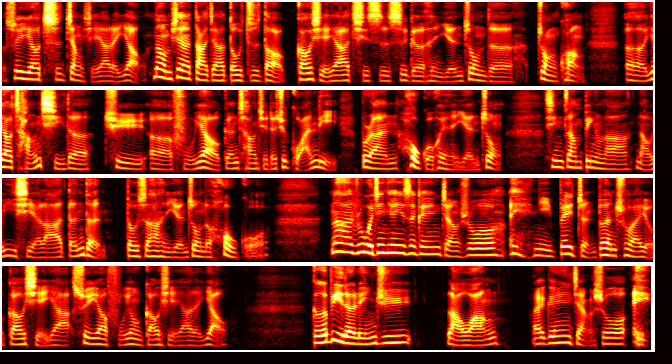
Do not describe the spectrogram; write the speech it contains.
所以要吃降血压的药，那我们现在大家都知道，高血压其实是个很严重的状况，呃，要长期的去呃服药跟长期的去管理，不然后果会很严重，心脏病啦、脑溢血啦等等，都是它很严重的后果。那如果今天医生跟你讲说，哎，你被诊断出来有高血压，所以要服用高血压的药。隔壁的邻居老王来跟你讲说，哎，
